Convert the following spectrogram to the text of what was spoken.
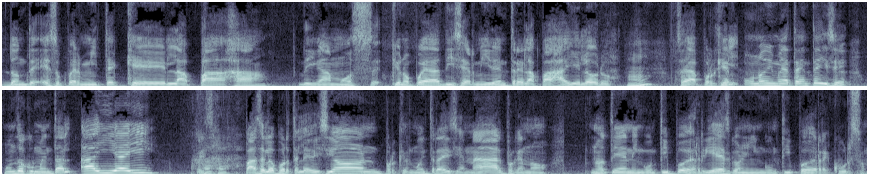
donde eso permite que la paja digamos, que uno pueda discernir entre la paja y el oro. O sea, porque uno inmediatamente dice, un documental ahí, ahí, pues páselo por televisión, porque es muy tradicional, porque no, no tiene ningún tipo de riesgo ni ningún tipo de recurso.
